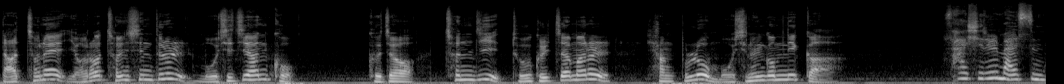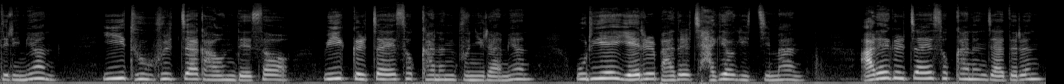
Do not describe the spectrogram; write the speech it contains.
나천의 여러 천신들을 모시지 않고 그저 천지 두 글자만을 향불로 모시는 겁니까? 사실을 말씀드리면 이 두 글자 가운데서 위 글자에 속하는 분이라면 우리의 예를 받을 자격이 있지만 아래 글자에 속하는 자들은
